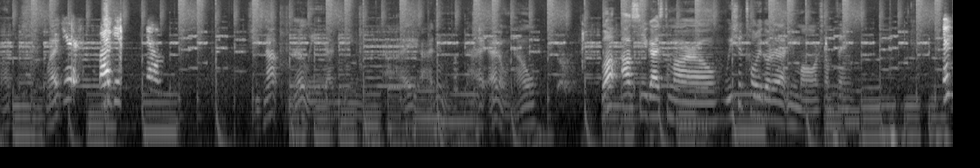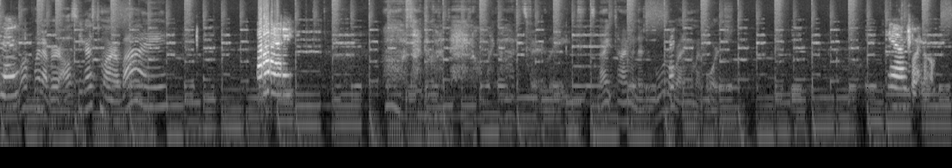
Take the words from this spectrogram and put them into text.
What? What? You're bugging him. She's not really. I mean, I I didn't I, I don't know. Well, I'll see you guys tomorrow. We should totally go to that new mall or something. Mm-hmm. Well, whatever. I'll see you guys tomorrow. Bye. Bye. Oh, it's time to go to bed. Oh my god, it's very late. It's nighttime and there's a poodle running on my porch. Yeah, I'm going home.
